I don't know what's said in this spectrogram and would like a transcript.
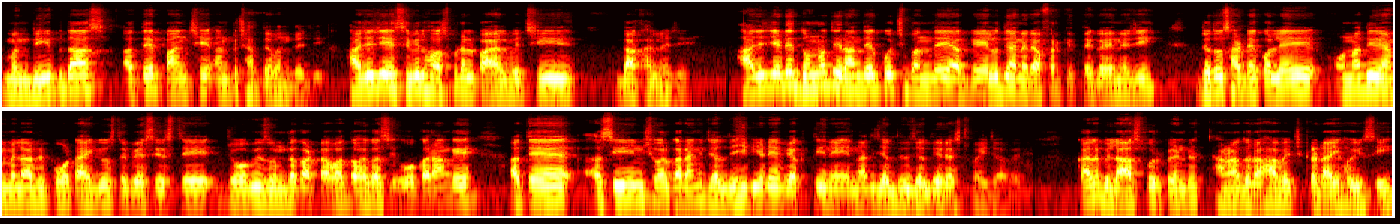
ਮਨਦੀਪ ਦਾਸ ਅਤੇ ਪੰਜ ਛੇ ਅਣਪਛਾਤੇ ਬੰਦੇ ਜੀ। ਹਜੇ ਜੀ ਇਹ ਸਿਵਲ ਹਸਪੀਟਲ ਪਾਇਲ ਵਿੱਚ ਹੀ ਦਾਖਲ ਨੇ ਜੀ। ਹਜੇ ਜਿਹੜੇ ਦੋਨੋਂ ਧਿਰਾਂ ਦੇ ਕੁਝ ਬੰਦੇ ਅੱਗੇ ਲੁਧਿਆਣੇ ਰੈਫਰ ਕੀਤੇ ਗਏ ਨੇ ਜੀ। ਜਦੋਂ ਸਾਡੇ ਕੋਲੇ ਉਹਨਾਂ ਦੀ ਐਮਐਲਆਰ ਰਿਪੋਰਟ ਆਏਗੀ, ਉਸ ਦੇ ਬੇਸਿਸ ਤੇ ਜੋ ਵੀ ਜ਼ੁਲਮ ਦਾ ਘਾਟਾ ਵਾਧਾ ਹੋਏਗਾ, ਅਸੀਂ ਉਹ ਕਰਾਂਗੇ ਅਤੇ ਅਸੀਂ ਇਨਸ਼ੋਰ ਕਰਾਂਗੇ ਜਲਦੀ ਹੀ ਕਿ ਜਿਹੜੇ ਵਿਅਕਤੀ ਨੇ, ਇਹਨਾਂ ਦੀ ਜਲਦੀ ਤੋਂ ਜਲਦੀ ਅਰੈਸਟ ਪਾਈ ਜਾਵੇ। ਕੱਲ ਬਿਲਾਸਪੁਰ ਪਿੰਡ ਥਾਣਾ ਦੁਰਾਹਾ ਵਿੱਚ ਕੜਾਈ ਹੋਈ ਸੀ।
